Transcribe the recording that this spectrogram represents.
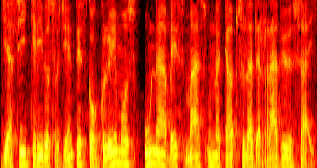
Y así, queridos oyentes, concluimos una vez más una cápsula de Radio Sai,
